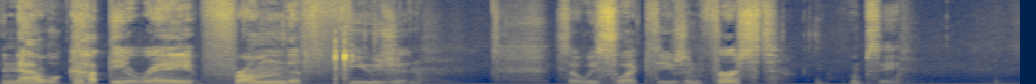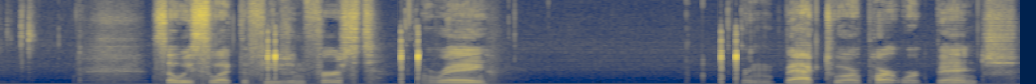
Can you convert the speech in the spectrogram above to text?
And now we'll cut the array from the fusion. So we select fusion first. Oopsie. So we select the fusion first array, bring back to our part workbench,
